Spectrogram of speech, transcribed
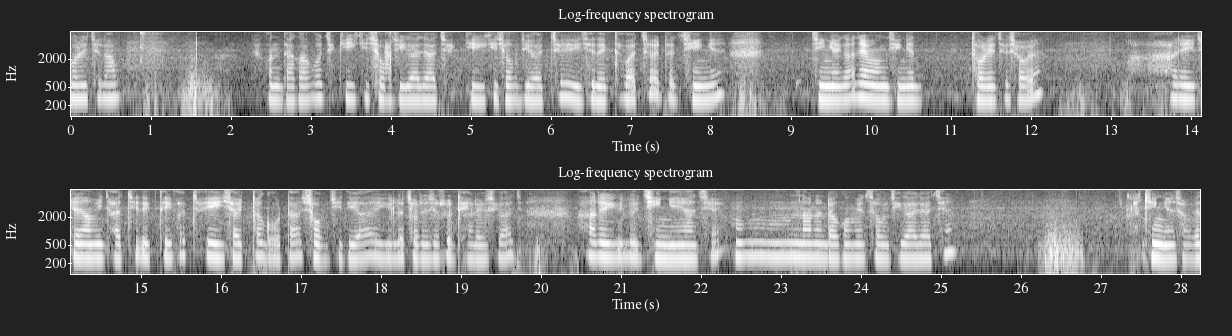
করেছিলাম। এখন দেখাবো যে কী কী সবজি গাছ আছে, কী কী সবজি হচ্ছে। এই যে দেখতে পাচ্ছ, এটা ঝিঙে ঝিঙে গাছ এবং ঝিঙে ধরেছে সবে। আর এই যে আমি যাচ্ছি, দেখতেই পাচ্ছ, এই সাইডটা গোটা সবজি দেওয়া এইগুলো ছোটো ছোটো ঢেঁড়স গাছ। আর এইগুলো ঝিঙে আছে নানান রকমের সবজি গাছ আছে। ঝিঙে সবে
